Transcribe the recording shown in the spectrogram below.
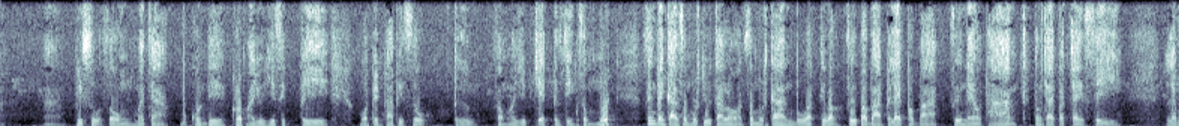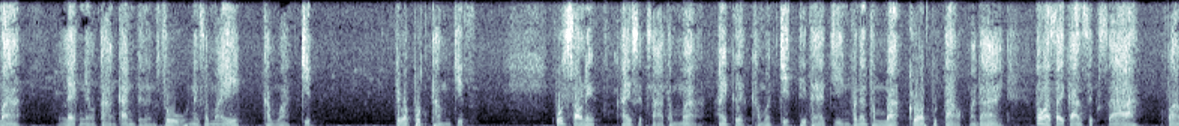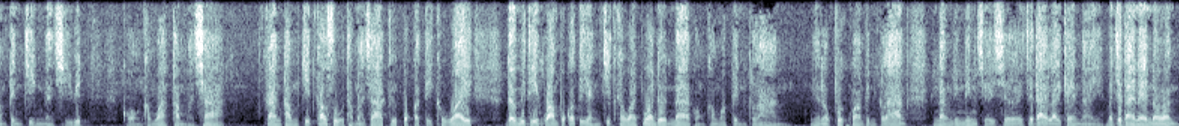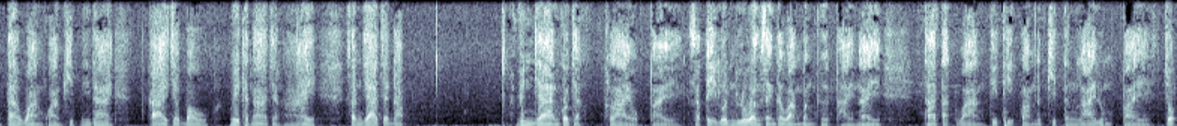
ภิกษุสงฆ์มาจากบุคคลที่ครบอายุ 20 ปีบวชเป็นพระภิกษุหรือ227 เป็นสิ่งสมมุติ ซึ่งเป็นการสมมุติอยู่ตลอด สมมุติการบวชที่ว่าซื้อประบาทไปแลกประบาท ซื้อแนวทางต้องใช้ปัจจัย 4 แล้วมาแลกแนวทางการเดินสู่ในสมัยคำว่าจิตที่ว่าพุทธธรรมจิต พุทธสอนให้ให้ศึกษาธรรมะ ให้เกิดคำว่าจิตที่แท้จริง เพราะนั้นธรรมะคลอดพุทธะออกมาได้ ต้องอาศัยการศึกษาความเป็นจริงในชีวิตของคำว่าธรรมชาติ การทำจิตเข้าสู่ธรรมชาติคือปกติเข้าไว้ เดินวิถีความปกติอย่างจิตเข้าไว้เพื่อเดินหน้าของคำว่าเป็นกลางเนี่ยเราฝึกความเป็นกลาง นั่งนิ่งๆ เฉยๆ จะได้อะไรแค่ไหน มันจะได้แน่นอนถ้าวางความคิดนี้ได้ กายจะเบา เวทนาจะหาย สัญญาจะดับ วิญญาณก็จะคลายออกไป สติล้วนๆแสงสว่างบังเกิดภายใน ถ้าตัดวางทิฏฐิความนึกคิดทั้งหลายลงไป จบ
